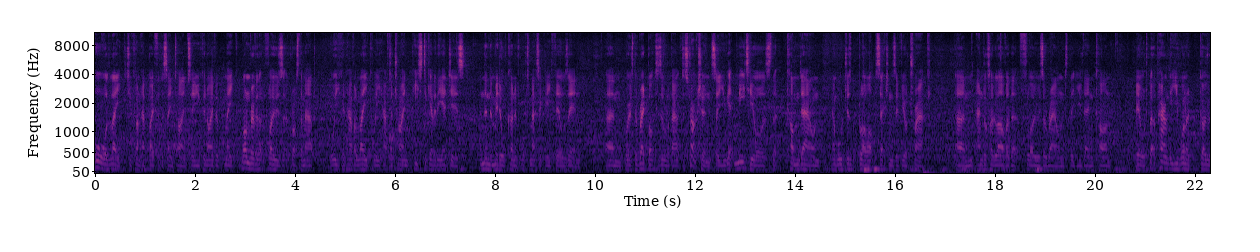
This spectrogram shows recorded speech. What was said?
or lakes. You can't have both at the same time. So you can either make one river that flows across the map, or you can have a lake where you have to try and piece together the edges, and then the middle kind of automatically fills in. Um, whereas the red box is all about destruction. So you get meteors that come down and will just blow up sections of your track, um, and also lava that flows around that you then can't build. But apparently you want to go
